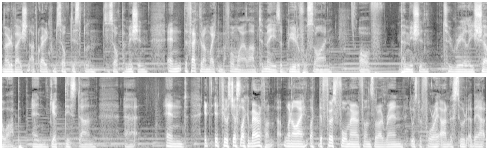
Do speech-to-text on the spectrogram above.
motivation, upgrading from self discipline to self permission. And the fact that I'm waking before my alarm to me is a beautiful sign of permission to really show up and get this done. Uh, and it, it feels just like a marathon. When I, like the first four marathons that I ran, it was before I understood about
